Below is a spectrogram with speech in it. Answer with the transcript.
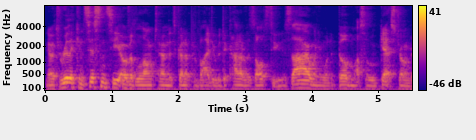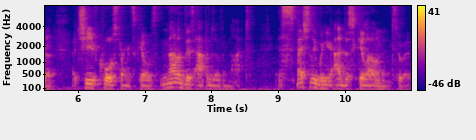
You know, it's really consistency over the long term that's going to provide you with the kind of results that you desire when you want to build muscle, get stronger, achieve core strength skills. None of this happens overnight, especially when you add the skill element to it.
